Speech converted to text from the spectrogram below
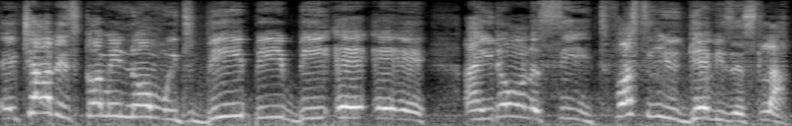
A child is coming home with B, B, B, A, A, A, and you don't want to see it. First thing you gave is a slap.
